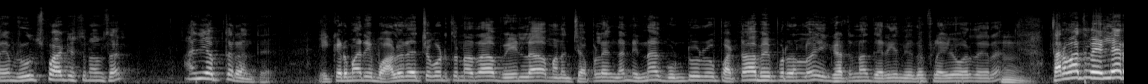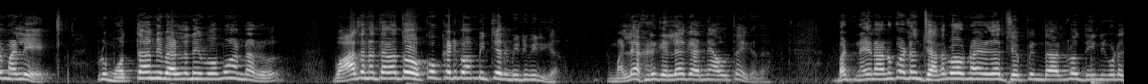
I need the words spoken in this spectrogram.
మేము రూల్స్ పాటిస్తున్నాం సార్ అని చెప్తారు అంతే. ఇక్కడ మరి వాళ్ళు రెచ్చగొడుతున్నారా వీళ్ళ మనం చెప్పలేం కానీ నిన్న గుంటూరు పట్టాభిపురంలో ఈ ఘటన జరిగింది ఏదో ఫ్లైఓవర్ దగ్గర. తర్వాత వెళ్ళారు మళ్ళీ. ఇప్పుడు మొత్తాన్ని వెళ్ళనివ్వము అన్నారు. వాదన తర్వాత ఒక్కొక్కటి పంపించారు విడివిడిగా. మళ్ళీ అక్కడికి వెళ్ళాక అన్నీ అవుతాయి కదా. బట్ నేను అనుకోవడం చంద్రబాబు నాయుడు గారు చెప్పిన దాంట్లో దీన్ని కూడా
